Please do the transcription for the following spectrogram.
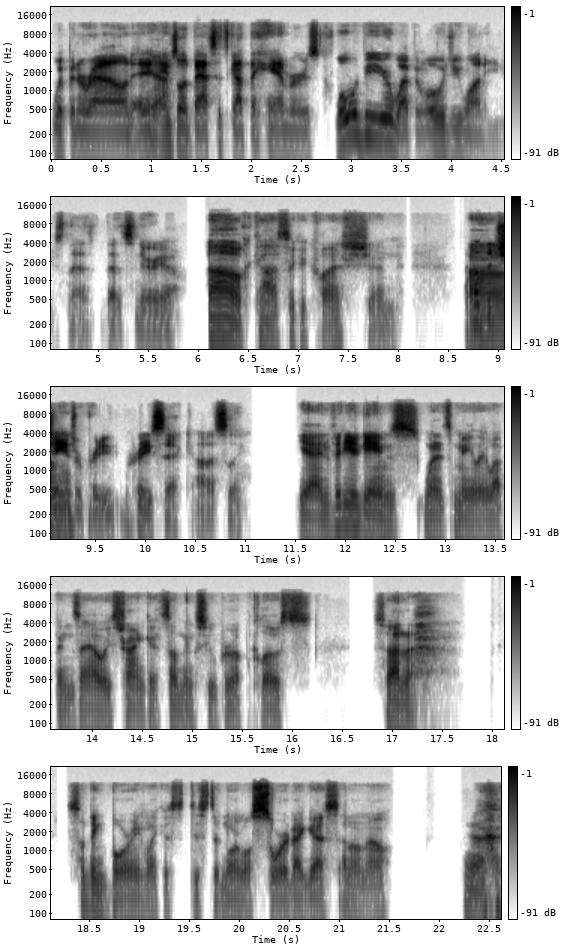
whipping around, and Yeah. Angela Bassett's got the hammers. What would be your weapon? What would you want to use in that that scenario? Oh god, that's a good question. I thought the chains Um, were pretty pretty sick, honestly. Yeah, in video games, when it's melee weapons, I always try and get something super up close. So I don't something boring like a, just a normal sword, I guess. I don't know. Yeah.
